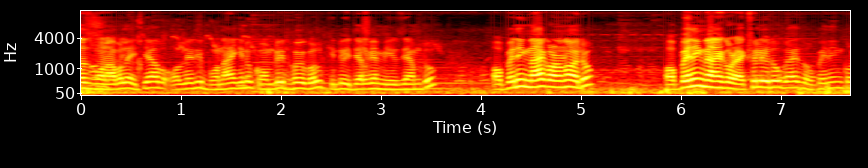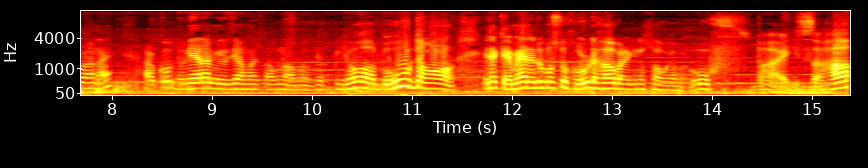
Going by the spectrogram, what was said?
জাষ্ট বনাবলৈ। এতিয়া অলৰেডি বনাই কিন্তু কমপ্লিট হৈ গ'ল কিন্তু এতিয়ালৈকে মিউজিয়ামটো অপেনিং নাই কৰা ন এইটো? অপেনিং নাই কৰা। একচুৱেলি এইটো গাইজ অপেনিং কৰা নাই। আৰু খুব ধুনীয়া এটা মিউজিয়াম হয় চাওক ন আপোনালোকে। বৃহৎ বহুত ডাঙৰ। এতিয়া কেমেৰাত এইটো বস্তু সৰু দেখাব পাৰে কিন্তু চাওক এবাৰ। উফ ভাই চাহা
